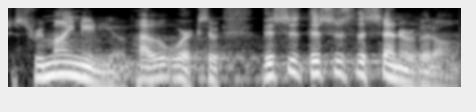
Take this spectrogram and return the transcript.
just reminding you of how it works. So this is, this is the center of it all.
